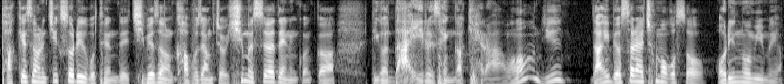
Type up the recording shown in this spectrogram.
밖에서는 찍소리도 못했는데 집에서는 가부장적 힘을 써야 되는 거니까 네가 나이를 생각해라. 어? 네 나이 몇 살이나 처먹었어. 어린 놈이며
